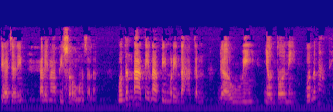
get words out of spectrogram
diajari kali Nabi sallallahu alaihi wasallam. Boten nate Nabi merintahkan dawi, nyontoni, boten nate.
